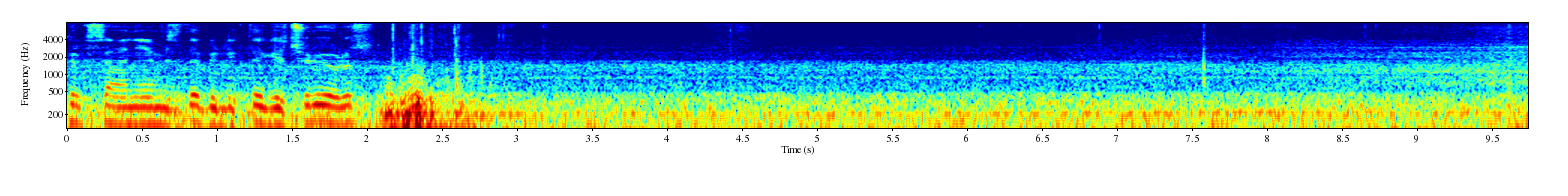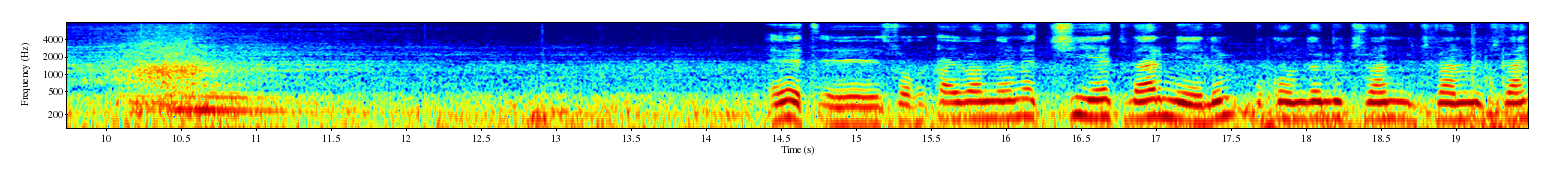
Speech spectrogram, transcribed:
40 saniyemizi de birlikte geçiriyoruz. Evet, e, sokak hayvanlarına çiğ et vermeyelim. Bu konuda lütfen, lütfen, lütfen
